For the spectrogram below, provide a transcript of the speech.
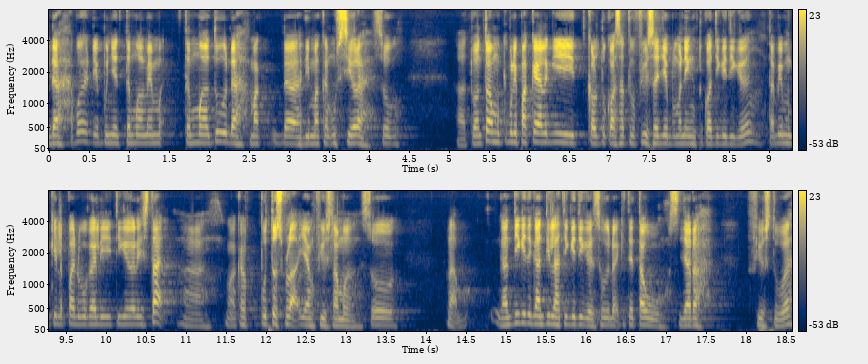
dah apa dia punya thermal thermal tu dah dah dimakan usia lah. So Uh, tuan-tuan mungkin boleh pakai lagi kalau tukar satu fuse saja berbanding tukar tiga-tiga. Tapi mungkin lepas dua kali, tiga kali start, uh, maka putus pula yang fuse lama. So, nak ganti kita gantilah tiga-tiga. So, kita tahu sejarah fuse tu. Eh.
